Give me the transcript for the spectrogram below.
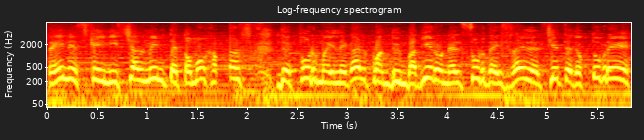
rehenes que inicialmente tomó Hamas de forma ilegal cuando invadieron el sur de Israel el 7 de octubre.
